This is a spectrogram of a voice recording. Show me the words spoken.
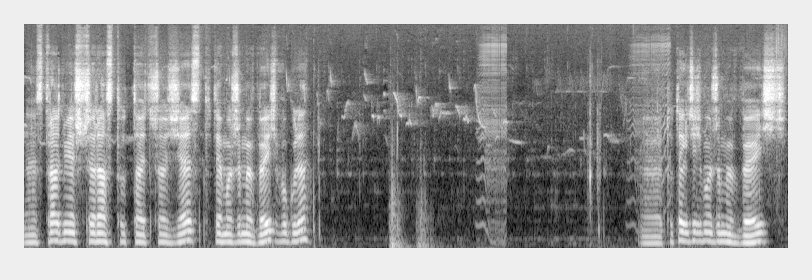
E, sprawdźmy jeszcze raz tutaj coś jest. Tutaj możemy wyjść w ogóle. Tutaj gdzieś możemy wyjść.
